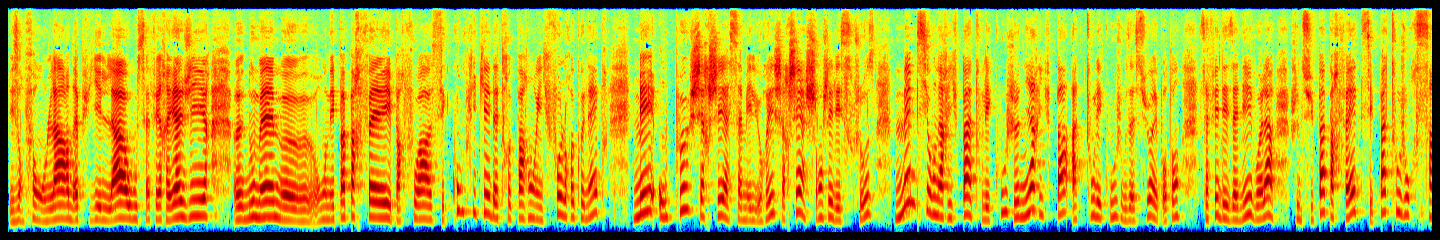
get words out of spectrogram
Les enfants ont l'art d'appuyer là où ça fait réagir. Euh, nous-mêmes, euh, on n'est pas parfait et parfois c'est compliqué d'être parent, il faut le reconnaître. Mais on peut chercher à s'améliorer, chercher à changer les choses, même si on n'arrive pas à tous les coups. Je n'y arrive pas à tous les coups, je vous assure. Et pourtant, ça fait des années. Voilà, je ne suis pas parfaite. C'est pas toujours simple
